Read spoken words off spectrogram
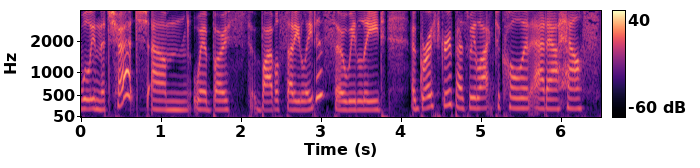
Well, in the church, um, we're both Bible study leaders. So we lead a growth group, as we like to call it, at our house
